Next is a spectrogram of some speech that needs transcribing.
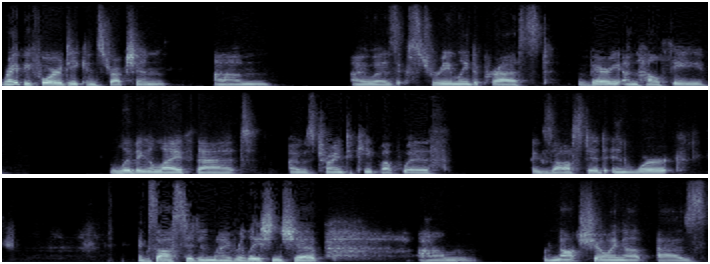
right before deconstruction. Um, I was extremely depressed, very unhealthy, living a life that I was trying to keep up with, exhausted in work, exhausted in my relationship, um, not showing up as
